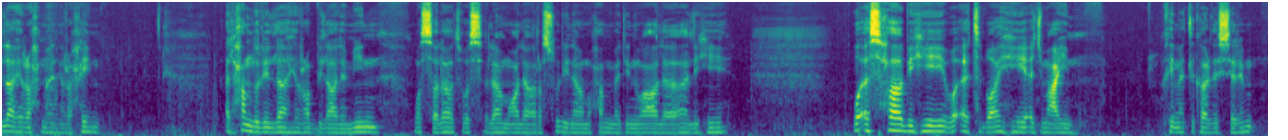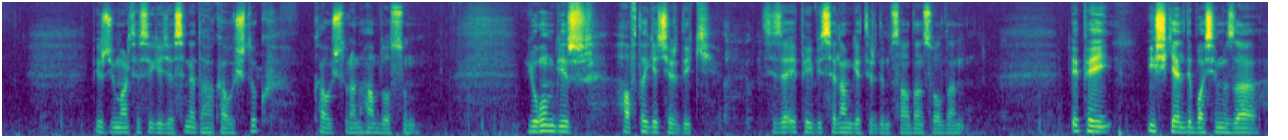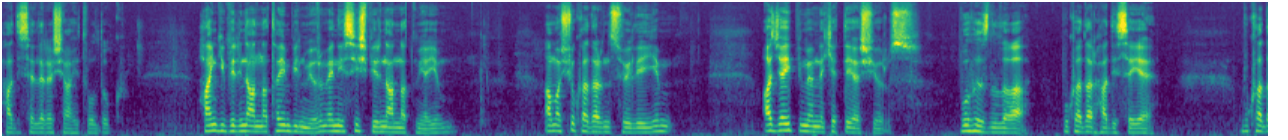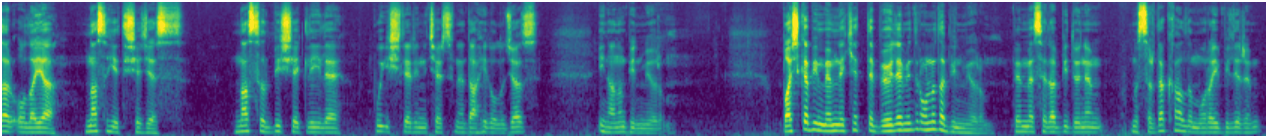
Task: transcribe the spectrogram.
Bismillahirrahmanirrahim. Elhamdülillahi Rabbil alemin. Ve salatu ve selamu ala Resulina Muhammedin ve ala alihi ve ashabihi ve etbaihi ecmain. Kıymetli kardeşlerim, bir cumartesi gecesine daha kavuştuk. Kavuşturana hamdolsun. Yoğun bir hafta geçirdik. Size epey bir selam getirdim sağdan soldan. Epey iş geldi başımıza, hadiselere şahit olduk. Hangi birini anlatayım bilmiyorum. En iyisi hiçbirini anlatmayayım. Ama şu kadarını söyleyeyim. Acayip bir memlekette yaşıyoruz. Bu hızlılığa, bu kadar hadiseye, bu kadar olaya nasıl yetişeceğiz? Nasıl bir şekliyle bu işlerin içerisine dahil olacağız? İnanın bilmiyorum. Başka bir memlekette böyle midir onu da bilmiyorum. Ben mesela bir dönem Mısır'da kaldım orayı bilirim.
